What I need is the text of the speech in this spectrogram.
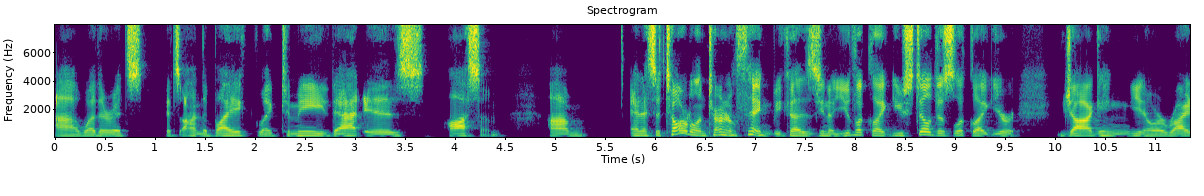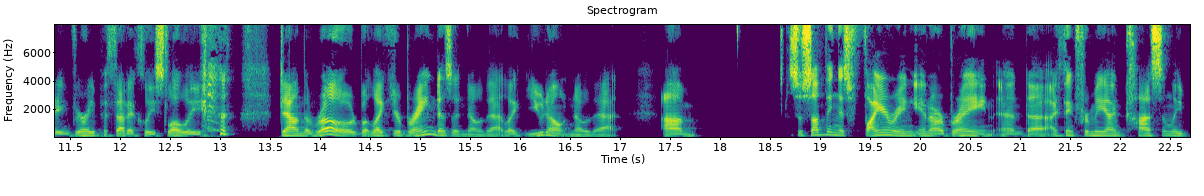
uh, whether it's it's on the bike. Like to me, that is awesome. Um, and it's a total internal thing because you know you look like you still just look like you're jogging, you know, or riding very pathetically slowly down the road, but like your brain doesn't know that, like you don't know that. Um, so something is firing in our brain, and uh, I think for me, I'm constantly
